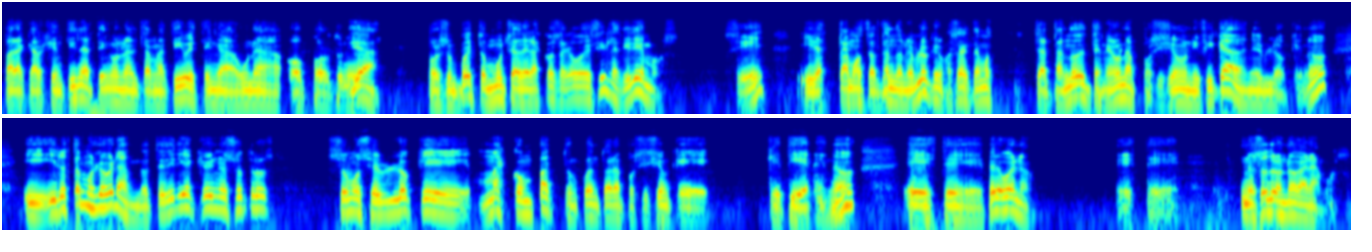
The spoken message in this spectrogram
para que Argentina tenga una alternativa y tenga una oportunidad. Por supuesto, muchas de las cosas que vos decís las diremos, ¿sí? Y las estamos tratando en el bloque, lo que pasa es que estamos tratando de tener una posición unificada en el bloque, ¿no? Y, lo estamos logrando. Te diría que hoy nosotros somos el bloque más compacto en cuanto a la posición que, que tienes, ¿no? Este, pero bueno, este, nosotros no ganamos.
